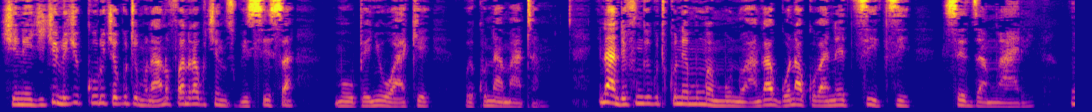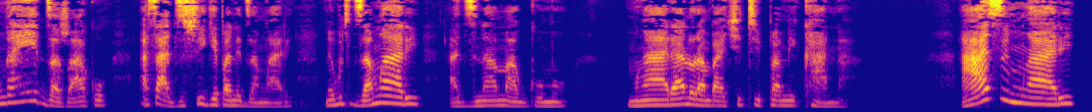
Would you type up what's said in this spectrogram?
Chinhu ichi chinhu chikuru chekuti munhu anofanira kuchinzwisisa muupenyu hwake hwekunamata. Ine handifungi kuti kune mumwe munhu angagona kuva netsitsi sedzamwari. Ungaedza zvako asi hadzisvike pane dzamwari nekuti dzamwari hadzina magumo. Mwari anoramba achitipa mikana haasi mwari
